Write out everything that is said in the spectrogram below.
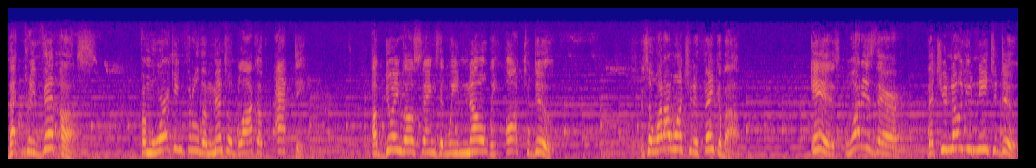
that prevent us from working through the mental block of acting, of doing those things that we know we ought to do. And so what I want you to think about is what is there that you know you need to do,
